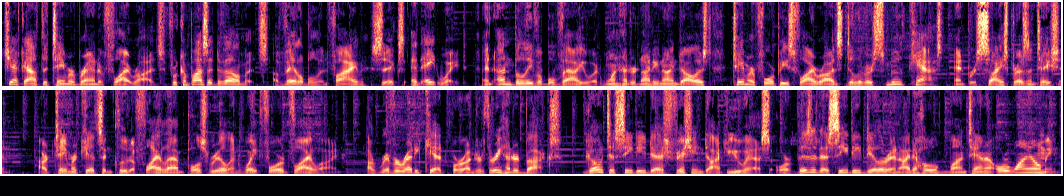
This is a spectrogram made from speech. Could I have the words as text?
Check out the Tamer brand of fly rods for composite developments, available in 5, 6, and 8 weight. An unbelievable value at $199, Tamer 4 piece fly rods deliver smooth cast and precise presentation. Our Tamer kits include a Fly Lab pulse reel and weight forward fly line. A river ready kit for under 300 bucks. Go to cd-fishing.us or visit a CD dealer in Idaho, Montana, or Wyoming.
